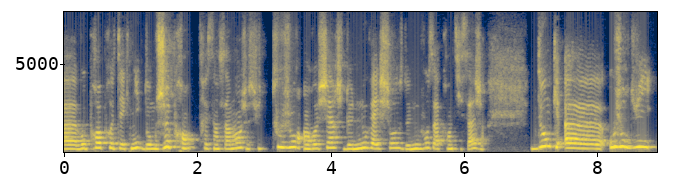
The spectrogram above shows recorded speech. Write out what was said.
euh, vos propres techniques. Donc, je prends, très sincèrement, je suis toujours en recherche de nouvelles choses, de nouveaux apprentissages. Donc, aujourd'hui,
